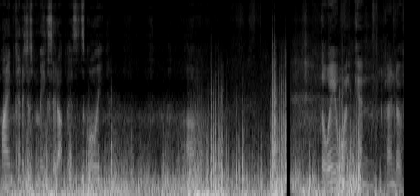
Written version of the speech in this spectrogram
Mind kind of just makes it up as it's going. Um, the way one can kind of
